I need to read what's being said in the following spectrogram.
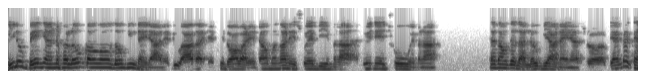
ဒီလိုဘေညာနှစ်ဖက်လုံးကောင်းကောင်းအသုံးပြုနိုင်တာလည်းသူ့အားသာချက်ဖြစ်သွားပါတယ်တောင်ပန်ကနေဆွဲပြေးမလားအတွင်းနဲ့ချိုးဝင်မလား တက်တောင့်တက်တာလုံးပြနိုင်တာဆိုတော့ပြိုင်ဘက်ခံ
